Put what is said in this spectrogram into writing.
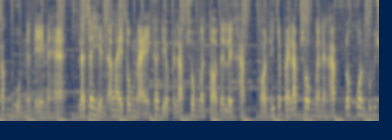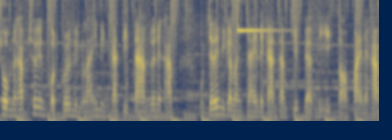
ฟักบูมนั่นเองนะฮะ และจะเห็นอะไรตรงไหนก็เดี๋ยวไปรับชมกันต่อได้เลยครับ ก่อนที่จะไปรับชมกันนะครับ รบกวนคุณผู้ชมนะครับช่วยกันกดคนละหนึ่งไลค์หนึ่งการติดตามด้วยนะครับ ผมจะได้มีกำลังใจในการทำคลิปแบบนี้อีกต่อไปนะครับ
